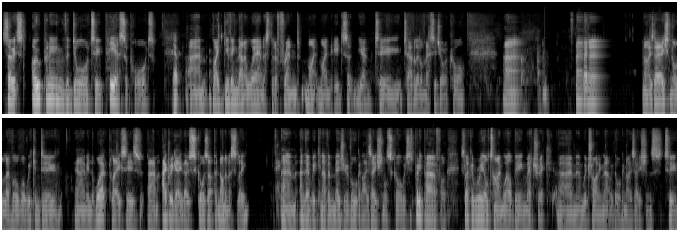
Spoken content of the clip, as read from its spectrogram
So it's opening the door to peer support yep. um, by giving that awareness that a friend might might need so, you know, to to have a little message or a call. Um, and then at organizational level, what we can do um, in the workplace is um, aggregate those scores up anonymously um, and then we can have a measure of organizational score, which is pretty powerful. It's like a real-time well-being metric, um, and we're trialing that with organizations to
